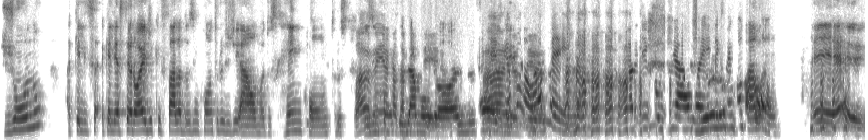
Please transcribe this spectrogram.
Juno aquele, aquele asteroide que fala dos encontros de alma, dos reencontros, lá dos encontros amorosos. É isso que eu ia falar, lá vem. Né? encontro de alma aí tem que ser encontro bom. É,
